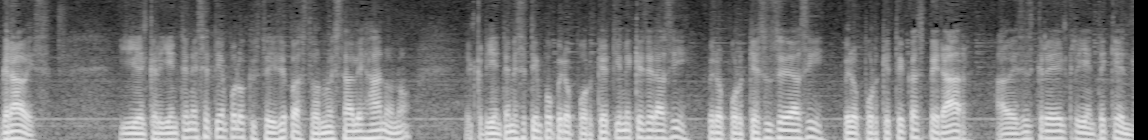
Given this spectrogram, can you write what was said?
graves. Y el creyente en ese tiempo, lo que usted dice, pastor, no está lejano, ¿no? El creyente en ese tiempo, pero ¿por qué tiene que ser así? ¿Pero por qué sucede así? ¿Pero por qué que esperar? A veces cree el creyente que el,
